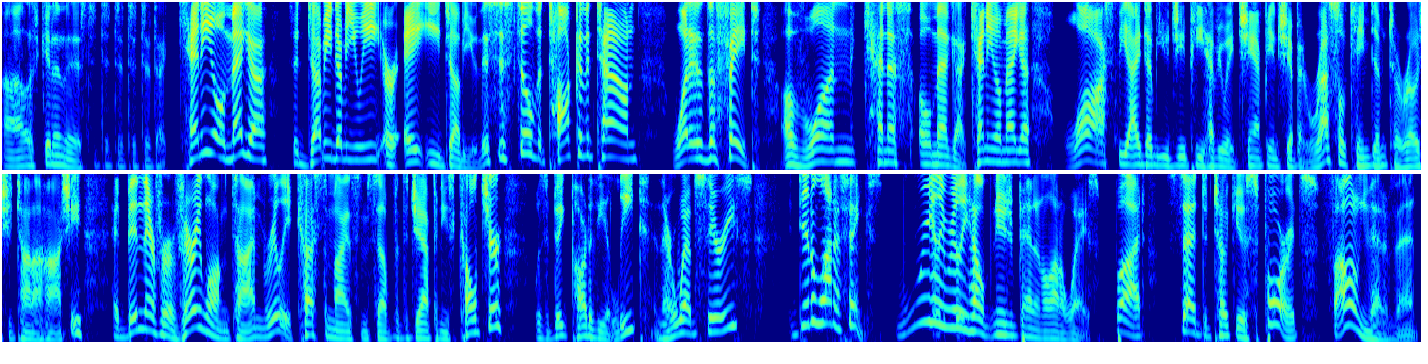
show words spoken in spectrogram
Uh, let's get into this. Kenny Omega to WWE or AEW. This is still the talk of the town. What is the fate of one Kenneth Omega? Kenny Omega lost the IWGP Heavyweight Championship at Wrestle Kingdom to Hiroshi Tanahashi. Had been there for a very long time, really customized himself with the Japanese culture, was a big part of the Elite and their web series. Did a lot of things. Really, really helped New Japan in a lot of ways. But said to Tokyo Sports following that event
